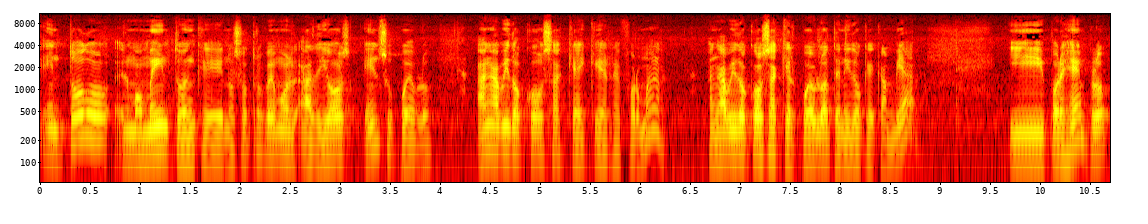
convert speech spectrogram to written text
en todo el momento en que nosotros vemos a Dios en su pueblo, han habido cosas que hay que reformar, han habido cosas que el pueblo ha tenido que cambiar. Y por ejemplo,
